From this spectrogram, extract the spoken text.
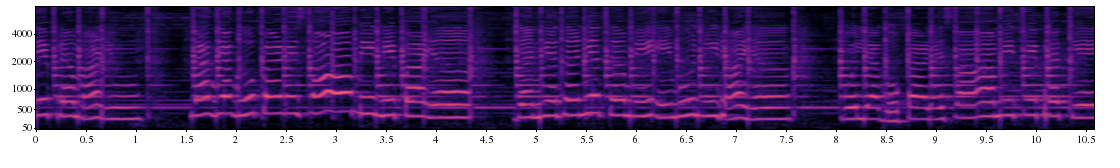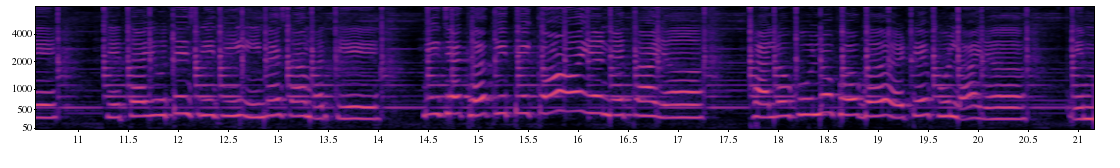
એ પ્રમાણ્યું લાગ્યા ગોપાળ સ્વામીને પાય ધન્ય ધન્ય તમે મુનિરાય બોલ્યા ગોપાળ સ્વામી તે પ્રત્યે જે થયું તે શ્રીજીના સામર્થ્યે બીજા થકી તે કાય ન થાય ખાલો ભૂલો ભોગટે ફૂલાય એમ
